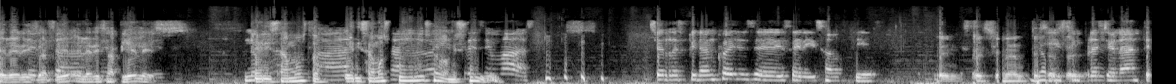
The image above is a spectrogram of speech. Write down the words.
El erizapieles. El erizapieles. No, erizamos, la, erizamos pieles a domicilio. Se respiran cuello y se, se erizan pies. Impresionante. Sí, es impresionante.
